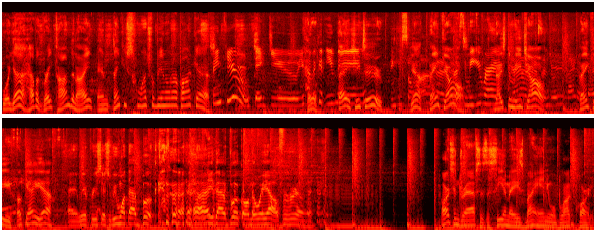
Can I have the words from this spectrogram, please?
Well, yeah. Have a great time tonight, and thank you so much for being on our podcast. Thank you. Thank you. You have a good evening. Thanks. You too. Thank you so yeah. much. Yeah, thank y'all. Nice to meet you, Ray. Nice to meet y'all. Thank you. Okay. Yeah. Hey, we appreciate you. We want that book. we need that book on the way out for real. Arts and Draughts is the CMA's biannual block party.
